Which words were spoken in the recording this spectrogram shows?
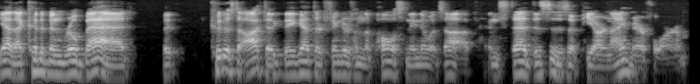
yeah that could have been real bad but kudos to okta they got their fingers on the pulse and they know what's up. Instead this is a pr nightmare for them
